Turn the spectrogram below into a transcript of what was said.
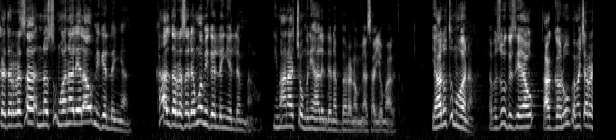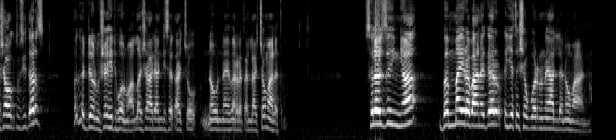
ከደረሰ እነሱም ሆነ ሌላውም ይገለኛል። ካልደረሰ ደግሞ የሚገለኝ የለም። ኢማናቸው ምን ያህል እንደነበረ ነው የሚያሳየው ማለት ነው። ያሉትም ሆነ ለብዙ ጊዜ ያው ታገሉ በመጨረሻ ወቅቱ ሲደርስ ተገደሉ ሸሂድ ሆኑ። አላ ሻሃዳ እንዲሰጣቸው ነውና የመረጠላቸው ማለት ነው። ስለዚህ እኛ በማይረባ ነገር እየተሸወርን ያለ ነው ማለት ነው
